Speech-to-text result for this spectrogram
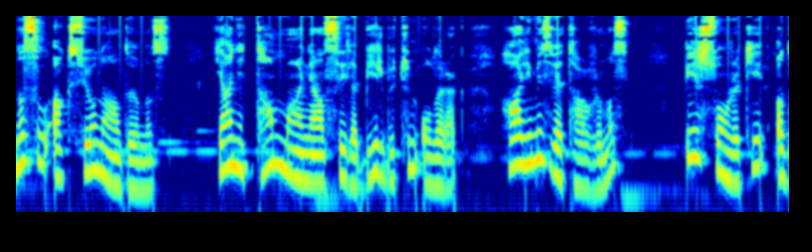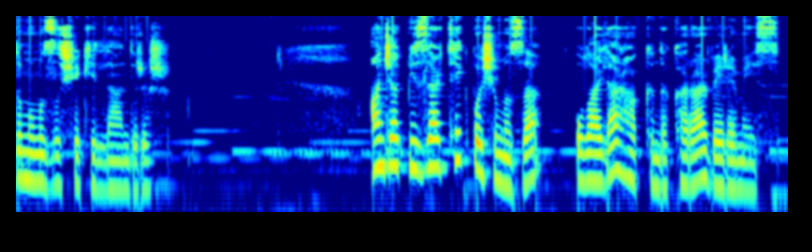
nasıl aksiyon aldığımız, yani tam manasıyla bir bütün olarak halimiz ve tavrımız bir sonraki adımımızı şekillendirir. Ancak bizler tek başımıza olaylar hakkında karar veremeyiz.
